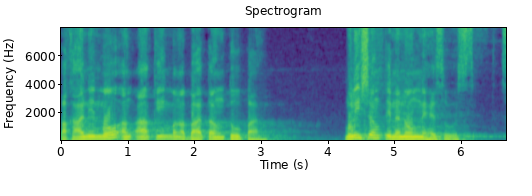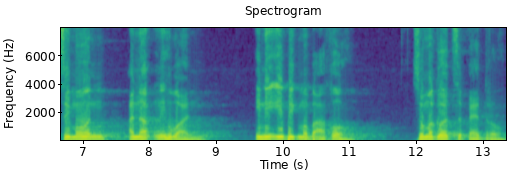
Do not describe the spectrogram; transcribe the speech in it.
Pakanin mo ang aking mga batang tupa. Muli siyang tinanong ni Jesus, Simon, anak ni Juan, iniibig mo ba ako? Sumagot si Pedro,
